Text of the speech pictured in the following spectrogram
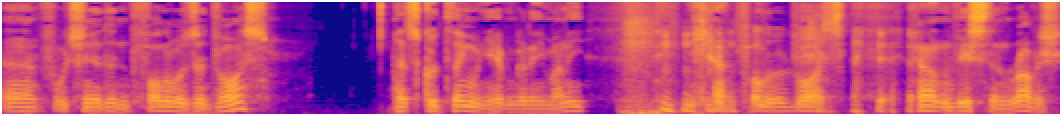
Uh, fortunately, I didn't follow his advice. That's a good thing when you haven't got any money. you can't follow advice. Can't invest in rubbish.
